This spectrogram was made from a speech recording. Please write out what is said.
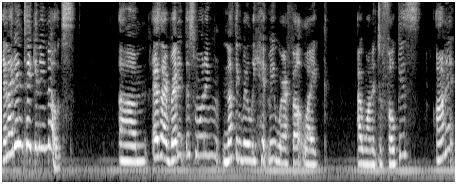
And I didn't take any notes. Um, as I read it this morning, nothing really hit me where I felt like I wanted to focus on it.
